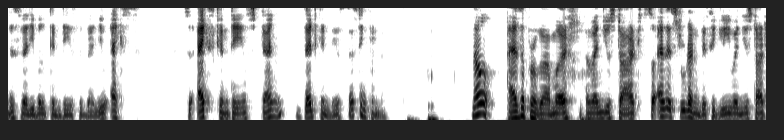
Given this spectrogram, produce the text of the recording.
this variable contains the value x. So x contains 10 z contains testing funda now as a programmer when you start so as a student basically when you start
